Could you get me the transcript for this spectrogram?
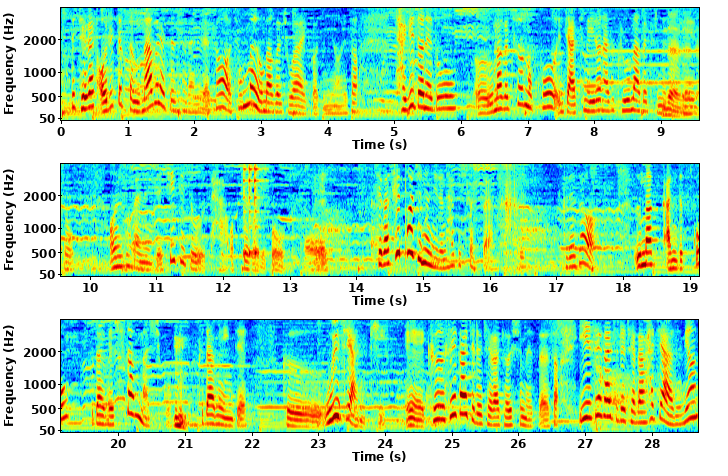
근데 제가 어릴 때부터 음악을 했던 사람이라서 정말 음악을 좋아했거든요. 그래서 자기 전에도 어, 음악을 틀어놓고 이제 아침에 일어나서 그 음악을 들으면서 네네네. 계속 어느 순간에 이제 CD도 다 없애버리고 예, 제가 슬퍼지는 일은 하기 싫었어요. 그래서 음악 안 듣고 그 다음에 술 안 마시고 그다음에 이제 그 울지 않기 예, 그 세 가지를 제가 결심했어요. 그래서 이 세 가지를 제가 하지 않으면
